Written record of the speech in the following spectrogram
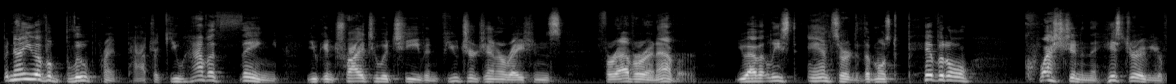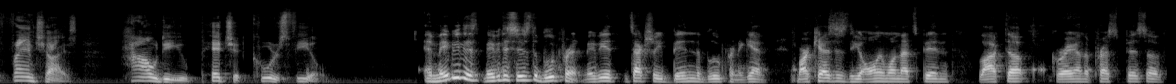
But now you have a blueprint, Patrick. You have a thing you can try to achieve in future generations forever and ever. You have at least answered the most pivotal question in the history of your franchise how do you pitch at Coors Field? And maybe this maybe this is the blueprint. Maybe it's actually been the blueprint again. Marquez is the only one that's been locked up, Gray on the precipice of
